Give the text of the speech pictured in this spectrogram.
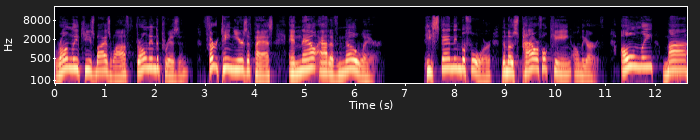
wrongly accused by his wife, thrown into prison. 13 years have passed, and now out of nowhere, he's standing before the most powerful king on the earth. Only my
